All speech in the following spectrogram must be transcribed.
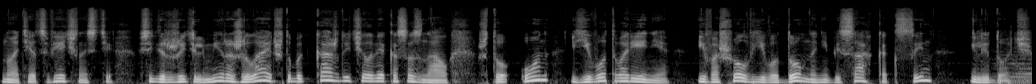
Но Отец Вечности, Вседержитель мира, желает, чтобы каждый человек осознал, что Он — Его творение, и вошел в Его дом на небесах как сын или дочь.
